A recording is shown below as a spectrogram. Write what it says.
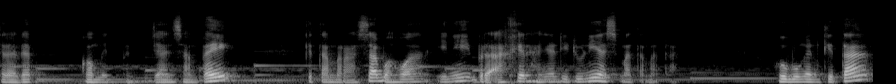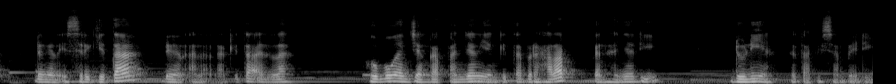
terhadap komitmen. Jangan sampai kita merasa bahwa ini berakhir hanya di dunia semata-mata. Hubungan kita dengan istri kita, dengan anak-anak kita adalah hubungan jangka panjang yang kita berharap bukan hanya di dunia, tetapi sampai di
